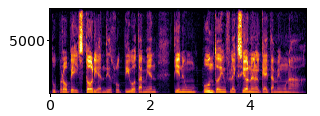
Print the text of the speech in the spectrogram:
tu propia historia en Disruptivo también tiene un punto de inflexión en el que hay también una,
